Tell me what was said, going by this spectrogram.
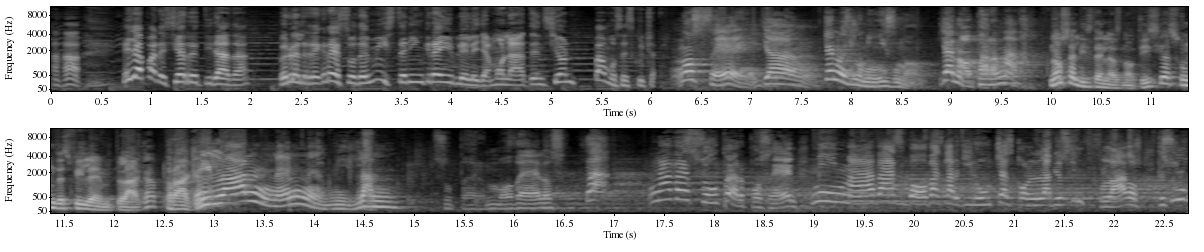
Ella parecía retirada, pero el regreso de Mr. Increíble le llamó la atención. Vamos a escuchar. No sé, ya, ya no es lo mismo. Ya no, para nada. ¿No saliste en las noticias? ¿Un desfile en Plaga? ¿Praga? Milán, nene, Milán. Supermodelos. Ah, Nada es super, poseen. Mimadas, bobas, larguiruchas con labios inflados que solo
